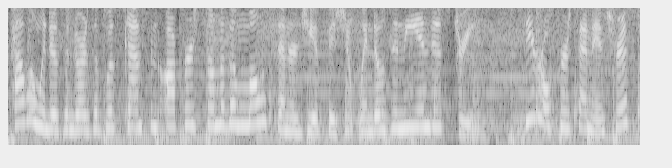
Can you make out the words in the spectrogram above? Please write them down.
Pella Windows and Doors of Wisconsin offers some of the most energy efficient windows in the industry. 0% interest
